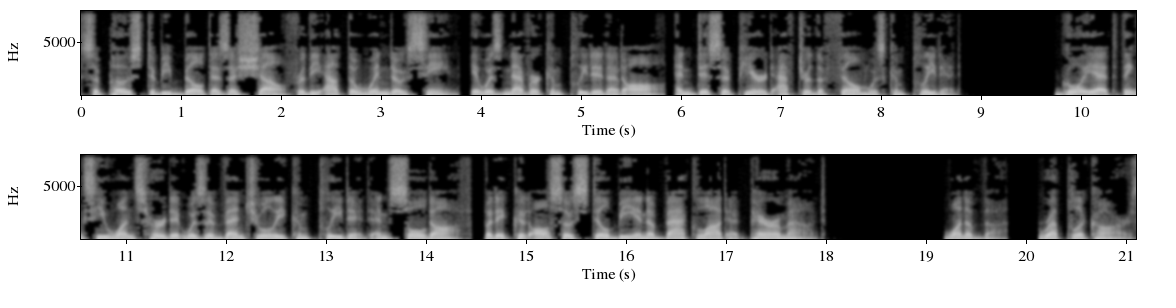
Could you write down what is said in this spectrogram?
supposed to be built as a shell for the out-the-window scene, it was never completed at all, and disappeared after the film was completed. Goyette thinks he once heard it was eventually completed and sold off, but it could also still be in a back lot at Paramount. One of the replicars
